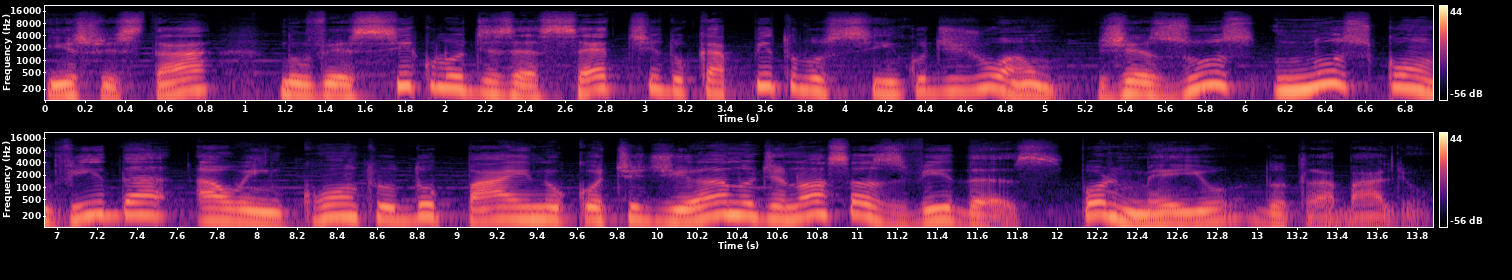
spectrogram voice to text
Isso está no versículo 17 do capítulo 5 de João. Jesus nos convida ao encontro do Pai no cotidiano de nossas vidas, por meio do trabalho.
